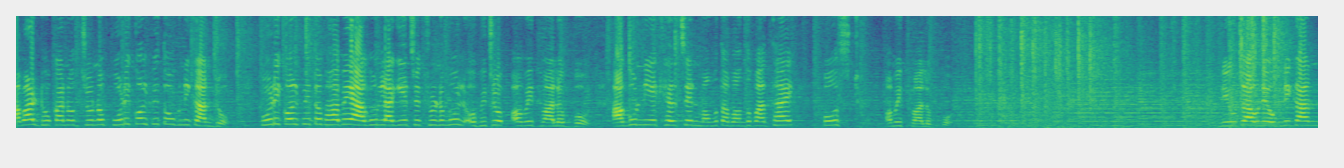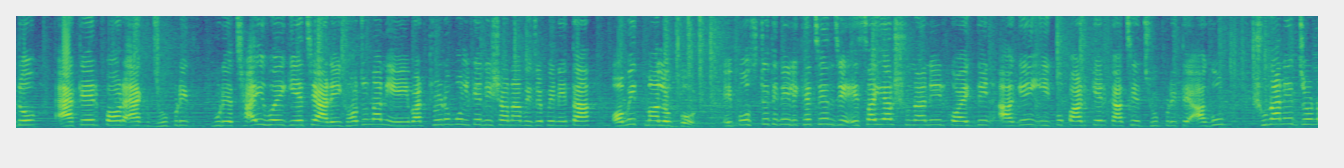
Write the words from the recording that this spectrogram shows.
আবার ঢোকানোর জন্য পরিকল্পিত অগ্নিকাণ্ড। পরিকল্পিতভাবে আগুন লাগিয়েছে তৃণমূল, অভিযোগ অমিত মালব্য। আগুন নিয়ে খেলছেন মমতা বন্দ্যোপাধ্যায়, পোস্ট অমিত মালব্য। নিউ টাউনে অগ্নিকাণ্ড। একের পর এক ঝুপড়ি পুড়ে ছাই হয়ে গিয়েছে আর এই ঘটনা নিয়ে এবার তৃণমূলকে নিশানা বিজেপি নেতা অমিত মালব্য। এই পোস্টে তিনি লিখেছেন যে, এসআইআর শুনানির কয়েকদিন আগেই ইকো পার্কের কাছে ঝুপড়িতে আগুন। শুনানির জন্য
